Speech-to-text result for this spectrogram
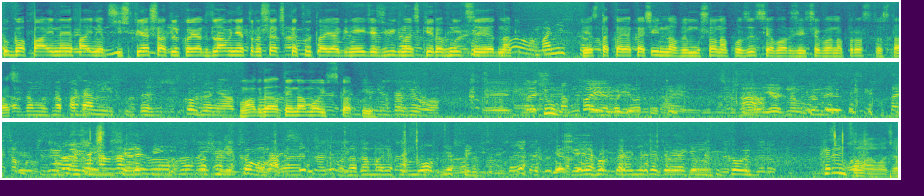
Kugo fajny, fajnie przyspiesza, tylko jak dla mnie troszeczkę tutaj jak nie idzie dźwignąć kierownicy, jednak No, nisko. jest taka jakaś inna wymuszona pozycja, bardziej trzeba na prosto stać. Prawda, można padami uderzyć w Magda, ty na mój się nie zdarzyło. Tu, nie chodzi o to, tu. Nauczony, się lepiej koło. Ja jechał jeszcze niżej. Jak ja jechał, to ja nie wiedział jak ja mu tym kołem kręcę. Co mam Madzia?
